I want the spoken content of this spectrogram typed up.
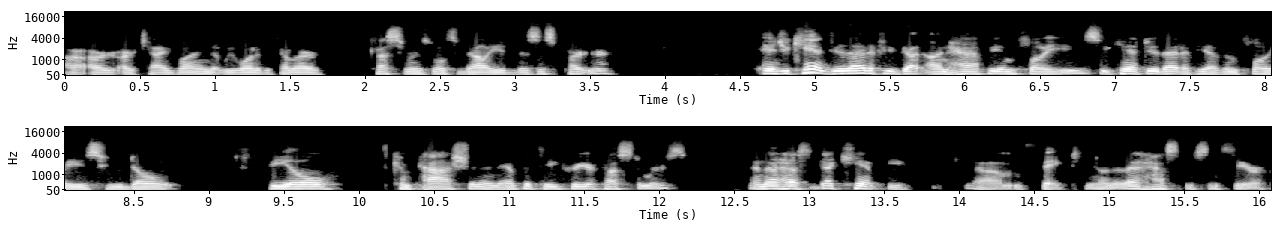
our, our, our tagline that we want to become our customer's most valued business partner. And you can't do that if you've got unhappy employees. You can't do that if you have employees who don't feel compassion and empathy for your customers. And that has that can't be um, faked. You know that has to be sincere.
